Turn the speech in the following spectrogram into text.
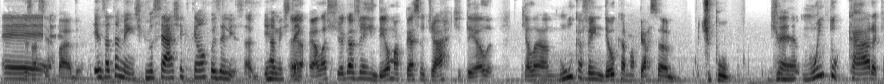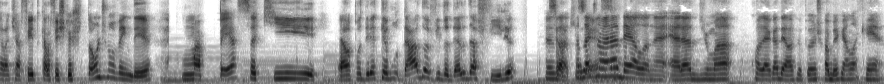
é... Exacerbada. Exatamente, que você acha que tem uma coisa ali, sabe? E realmente tem. É, ela chega a vender uma peça de arte dela que ela nunca vendeu, que era uma peça, tipo, de é. muito cara que ela tinha feito, que ela fez questão de não vender. Uma peça que ela poderia ter mudado a vida dela e da filha. Exato. Mas é que não era dela, né? Era de uma colega dela, que depois a gente descobre quem, ela, quem é.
